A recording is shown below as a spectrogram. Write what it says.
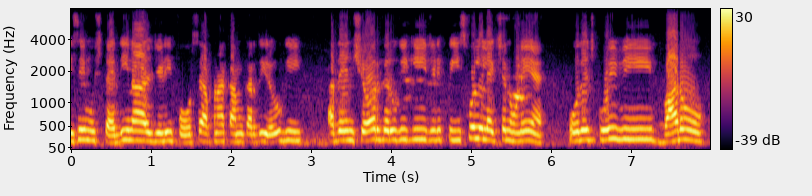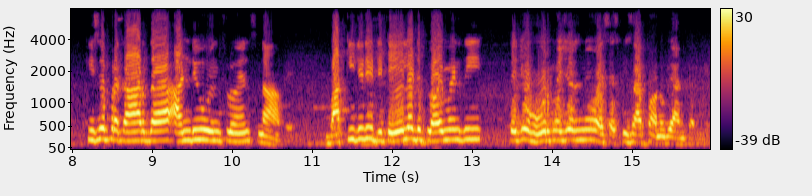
ਇਸੇ ਮੁਸ਼ਤੈਦੀ ਨਾਲ ਜਿਹੜੀ ਫੋਰਸ ਹੈ ਆਪਣਾ ਕੰਮ ਕਰਦੀ ਰਹੂਗੀ। ਅਤੇ ਇਨਸ਼ੋਰ ਕਰੂਗੀ ਕਿ ਜਿਹੜੀ ਪੀਸਫੁਲ ਇਲੈਕਸ਼ਨ ਹੋਣੇ ਹੈ ਉਹਦੇ 'ਚ ਕੋਈ ਵੀ ਬਾਹਰੋਂ ਕਿਸੇ ਪ੍ਰਕਾਰ ਦਾ ਅਨਡਿਊ ਇਨਫਲੂਐਂਸ ਨਾ ਆਵੇ। ਬਾਕੀ ਜਿਹੜੀ ਡਿਟੇਲ ਹੈ ਡਿਪਲੋਇਮੈਂਟ ਦੀ ਤੇ ਜੋ ਹੋਰ ਮੈਜਰਸ ਨੇ ਉਹ ਐਸਐਸਪੀ ਸਾਹਿਬ ਤੁਹਾਨੂੰ ਬਿਆਨ ਕਰਨਗੇ।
